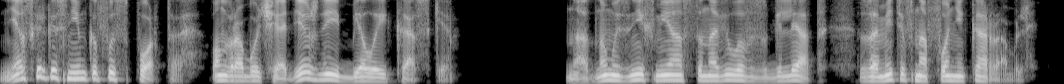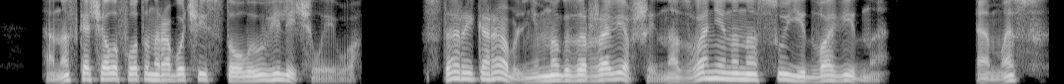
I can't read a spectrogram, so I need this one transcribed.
Несколько снимков из спорта. Он в рабочей одежде и белой каске. На одном из них Мия остановила взгляд, заметив на фоне корабль. Она скачала фото на рабочий стол и увеличила его. Старый корабль, немного заржавевший, название на носу едва видно. МС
